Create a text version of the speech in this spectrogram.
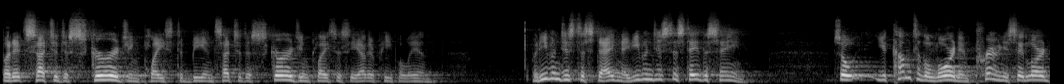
But it's such a discouraging place to be and such a discouraging place to see other people in. But even just to stagnate, even just to stay the same. So you come to the Lord in prayer and you say, Lord,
